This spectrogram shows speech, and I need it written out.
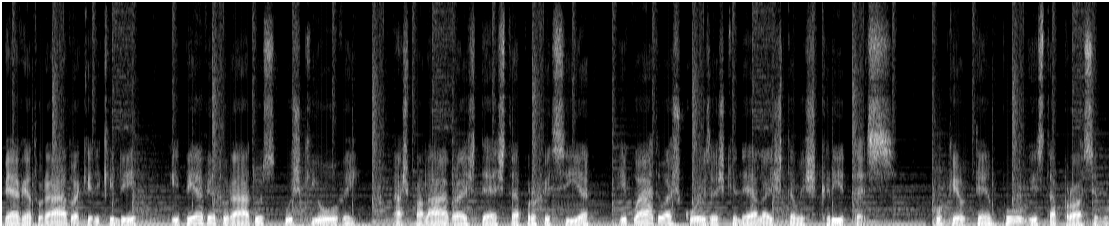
Bem-aventurado aquele que lê, e bem-aventurados os que ouvem as palavras desta profecia e guardam as coisas que nela estão escritas, porque o tempo está próximo.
